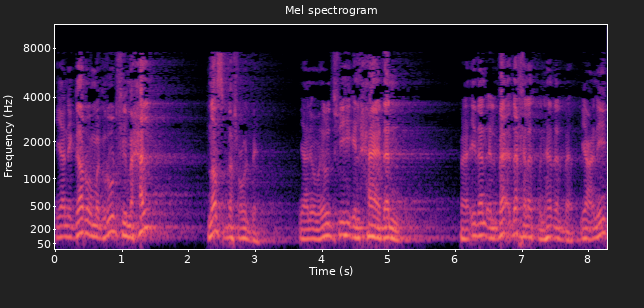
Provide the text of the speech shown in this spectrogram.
يعني جر ومجرور في محل نصب مفعول به. يعني ومن يرد فيه إلحادا. فإذا الباء دخلت من هذا الباب. يعني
